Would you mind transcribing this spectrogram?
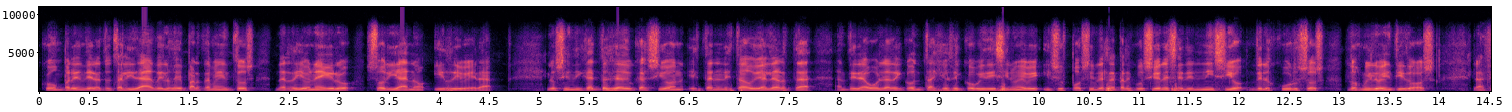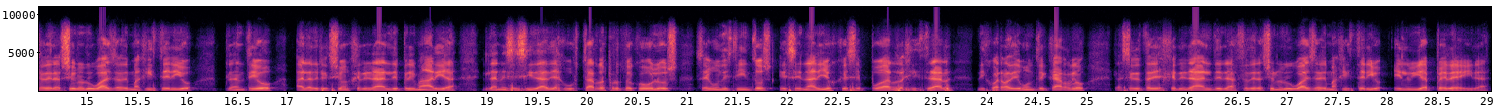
comprende la totalidad de los departamentos de Río Negro, Soriano y Rivera. Los sindicatos de la educación están en estado de alerta ante la ola de contagios de COVID-19 y sus posibles repercusiones en el inicio de los cursos 2022. La Federación Uruguaya de Magisterio planteó a la Dirección General de Primaria la necesidad de ajustar los protocolos según distintos escenarios que se puedan registrar, dijo a Radio Montecarlo la secretaria general de la Federación Uruguaya de Magisterio, Elvia Pereira.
